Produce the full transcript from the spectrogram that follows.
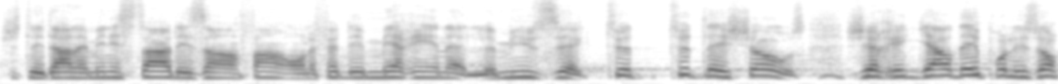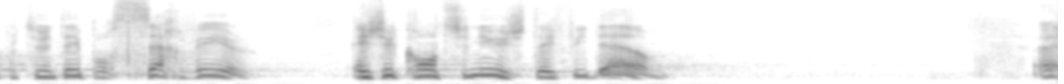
j'étais dans le ministère des enfants, on a fait des marionnettes, la musique, toutes les choses. J'ai regardé pour les opportunités pour servir. Et j'ai continué, j'étais fidèle. Euh,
